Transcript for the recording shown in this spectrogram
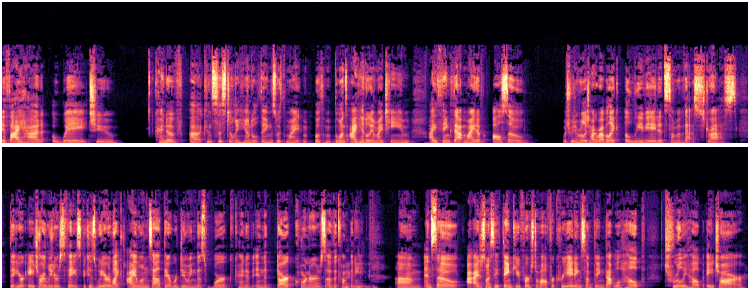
if I had a way to kind of uh, consistently handle things with my both the ones I handled and my team, I think that might have also, which we didn't really talk about, but like alleviated some of that stress that your HR leaders face because we are like islands out there. We're doing this work kind of in the dark corners of the company. Um, and so I, I just want to say thank you, first of all, for creating something that will help truly help HR.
